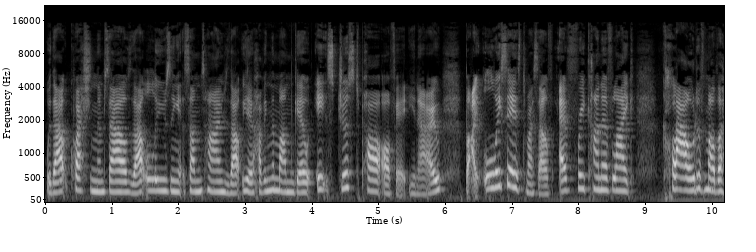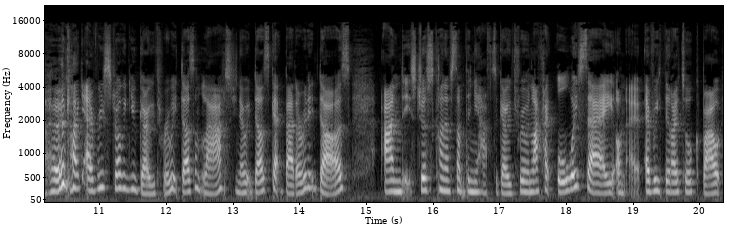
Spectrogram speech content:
without questioning themselves, without losing it sometimes, without, you know, having the mum guilt. It's just part of it, you know. But I always say this to myself every kind of like, cloud of motherhood like every struggle you go through it doesn't last you know it does get better and it does and it's just kind of something you have to go through. And like i always say on everything i talk about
